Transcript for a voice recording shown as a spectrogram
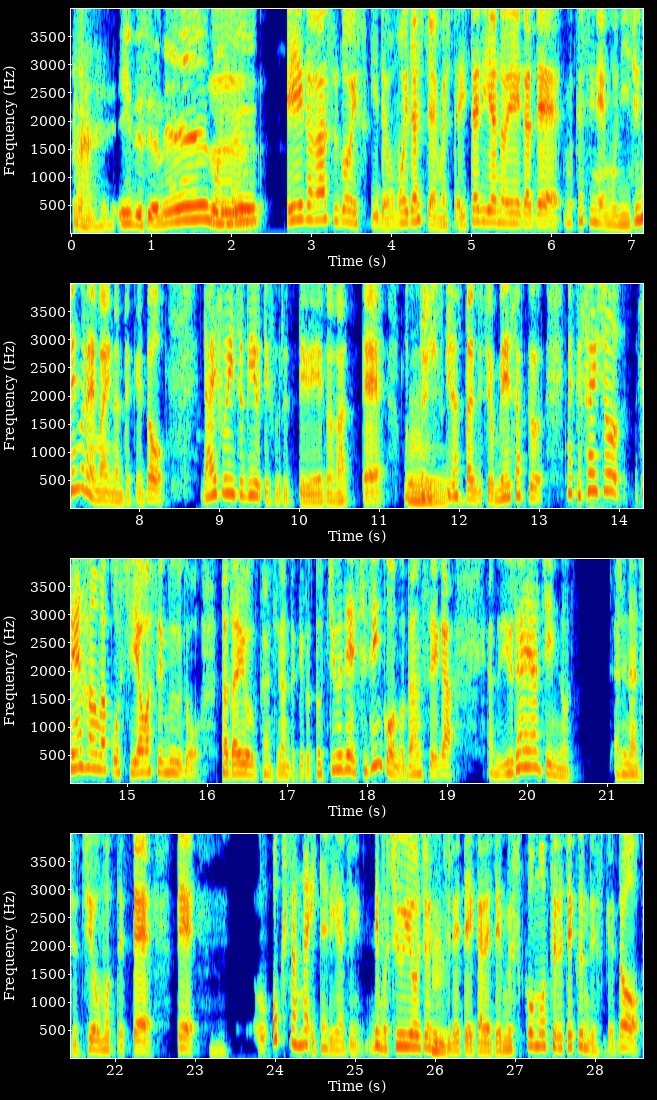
はい、いいですよね。これねうん。映画がすごい好きで思い出しちゃいました。イタリアの映画で、昔ね、もう20年ぐらい前なんだけど、Life is Beautiful っていう映画があって、もう大好きだったんですよ、名作。なんか最初、前半はこう幸せムードを漂う感じなんだけど、途中で主人公の男性が、あの、ユダヤ人の、あれなんですよ、血を持ってて、で、お奥さんがイタリア人。でも収容所に連れて行かれて、息子も連れて行くんですけど、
